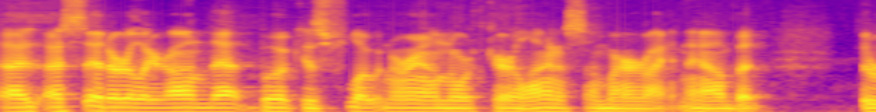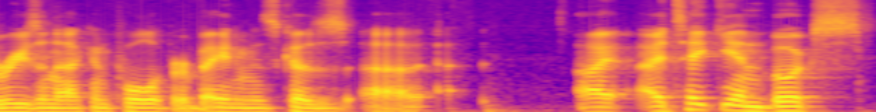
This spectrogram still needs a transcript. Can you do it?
I, I, said earlier on that book is floating around North Carolina somewhere right now. But the reason I can pull it verbatim is because uh, I, I take in books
